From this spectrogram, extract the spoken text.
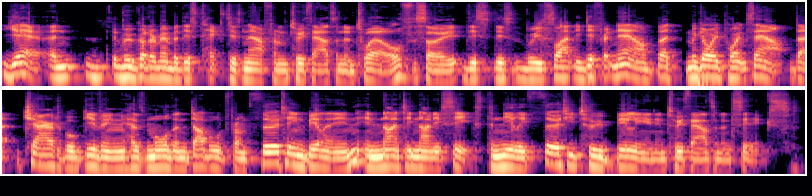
Yeah, and we've got to remember this text is now from 2012, so this this will slightly different now. But McGoey points out that charitable giving has more than doubled from 13 billion in 1996 to nearly 32 billion in 2006.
